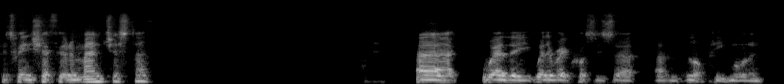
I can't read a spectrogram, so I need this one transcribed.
between Sheffield and Manchester, uh, where the where the road crosses uh, um, a lot of peak moorland.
